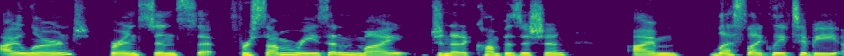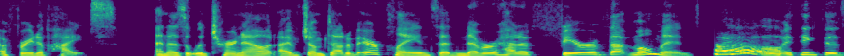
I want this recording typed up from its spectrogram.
I learned, for instance, that for some reason, my genetic composition, I'm less likely to be afraid of heights. And as it would turn out, I've jumped out of airplanes and never had a fear of that moment. Oh. I think that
